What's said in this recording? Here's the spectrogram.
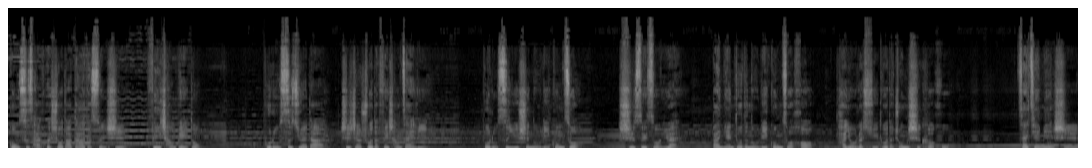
公司才会受到大的损失，非常被动。”布鲁斯觉得智者说的非常在理。布鲁斯于是努力工作。事随所愿，半年多的努力工作后，他有了许多的忠实客户。在见面时，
